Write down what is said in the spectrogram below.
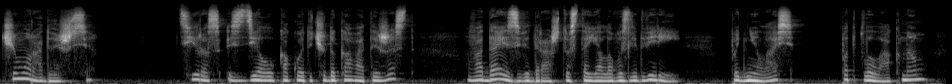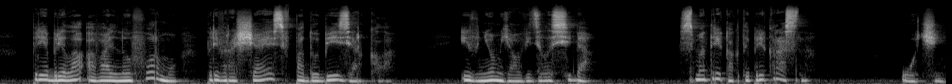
«Чему радуешься?» Тирос сделал какой-то чудаковатый жест. Вода из ведра, что стояла возле дверей, поднялась, подплыла к нам, приобрела овальную форму, превращаясь в подобие зеркала. И в нем я увидела себя. «Смотри, как ты прекрасна!» «Очень!»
